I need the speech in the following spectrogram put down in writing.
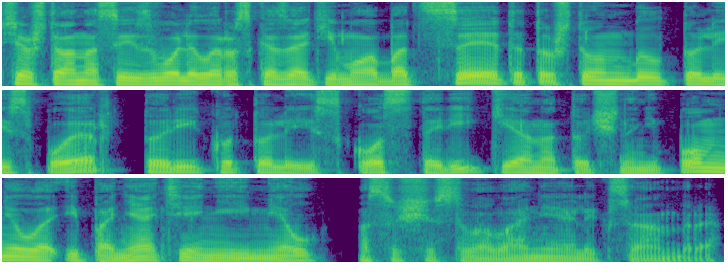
Все, что она соизволила рассказать ему об отце, это то, что он был то ли из Пуэрто-Рико, то ли из Коста-Рики, она точно не помнила и понятия не имел о существовании Александра.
